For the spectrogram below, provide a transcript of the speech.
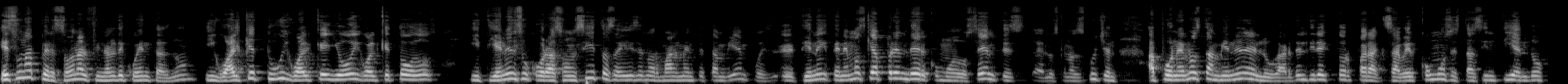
Es una persona al final de cuentas, ¿no? Igual que tú, igual que yo, igual que todos, y tienen su corazoncito, se dice normalmente también, pues eh, tenemos que aprender como docentes, a los que nos escuchen, a ponernos también en el lugar del director para saber cómo se está sintiendo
